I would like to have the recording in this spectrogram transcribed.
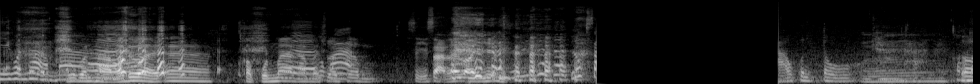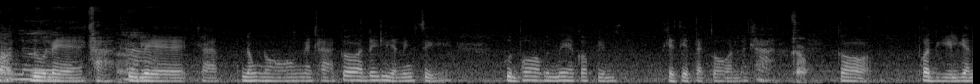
มีคนถามมา มีคนถามมาด้วยเออขอบคุณมากครับมาช่วยบอกว่าเพิ่มสีสันและรอยยิ้มสาวคนโตอืมค่ะของก็บ้านเลยดูแลค่ะค่ะ ดูแลค่ะน้องๆนะคะ ก็ได้เรียนหนังสือ คุณพ่อคุณแม่ก็เป็นเกษตรกรนะคะครับก็พอดีเรียน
